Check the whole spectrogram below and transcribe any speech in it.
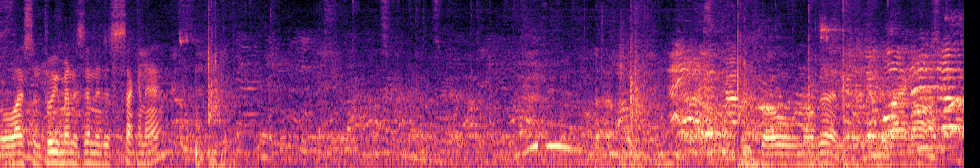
A less than three minutes into the second half. Throw no good. In the back.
